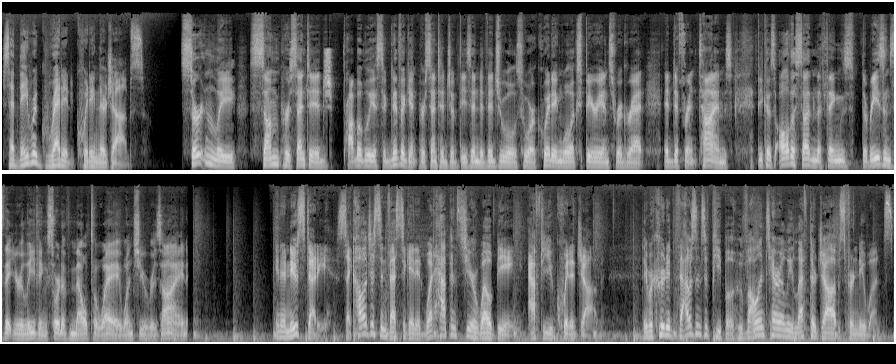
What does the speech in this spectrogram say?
said they regretted quitting their jobs certainly some percentage, probably a significant percentage of these individuals who are quitting will experience regret at different times because all of a sudden the things, the reasons that you're leaving sort of melt away once you resign. In a new study, psychologists investigated what happens to your well being after you quit a job. They recruited thousands of people who voluntarily left their jobs for new ones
